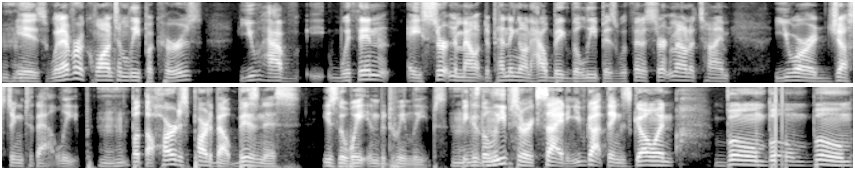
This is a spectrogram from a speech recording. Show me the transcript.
mm-hmm. is whenever a quantum leap occurs. You have within a certain amount, depending on how big the leap is, within a certain amount of time, you are adjusting to that leap. Mm-hmm. But the hardest part about business is the wait in between leaps mm-hmm. because the leaps are exciting. You've got things going, boom, boom, boom.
